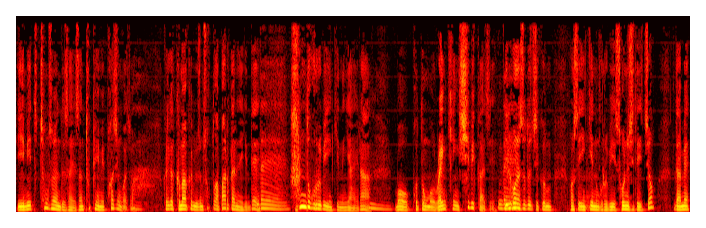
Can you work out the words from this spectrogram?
이미 청소년들 사이에서는 2PM이 퍼진 거죠. 와, 그러니까 그만큼 요즘 속도가 빠르다는 얘기인데 네. 한두 그룹이 인기 있는 게 아니라 음. 뭐 보통 뭐 랭킹 10위까지 네. 일본에서도 지금 벌써 인기 있는 그룹이 소녀시대 있죠. 그다음에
